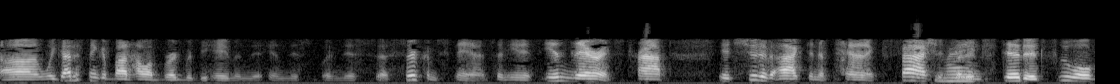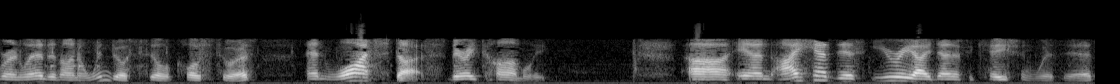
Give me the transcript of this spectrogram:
Uh, we got to think about how a bird would behave in, the, in this in this uh, circumstance. I mean, it's in there, it's trapped. It should have acted in a panicked fashion, right. but instead it flew over and landed on a windowsill close to us and watched us very calmly. Uh, and I had this eerie identification with it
